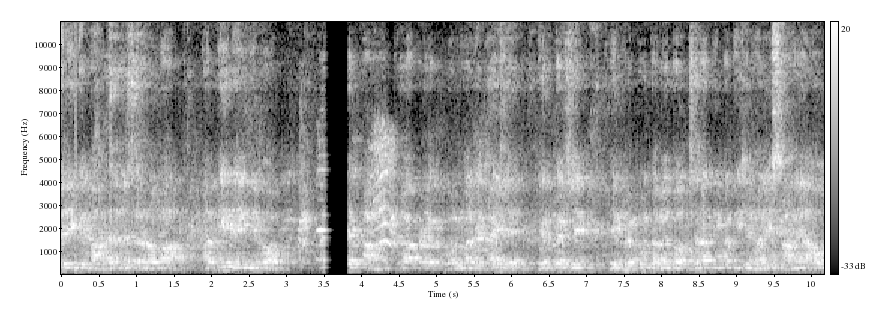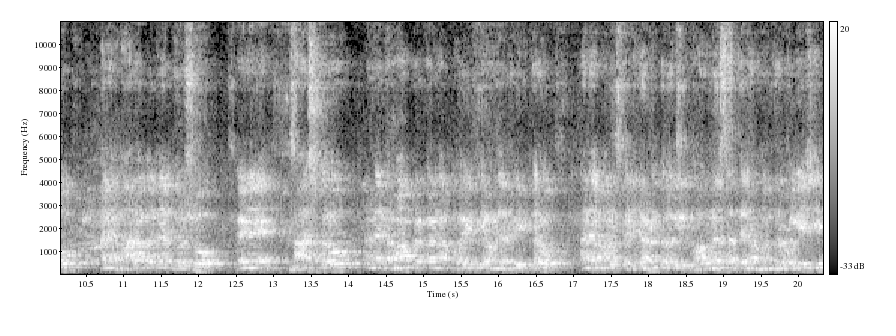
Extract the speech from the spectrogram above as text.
તરીકે મહારાજના શરણોમાં અતિ દૈન્ય ભાવ આ મંત્ર આપણે હોલમાં જે થાય છે એક જ છે હે પ્રભુ તમે તો અક્ષરાધિપતિ છે મારી સામે આવો અને મારા બધા દોષો એને નાશ કરો અને તમામ પ્રકારના ભયથી અમને ભેટ કરો અને અમારું કલ્યાણ કરો. એ ભાવના સાથેના મંત્ર બોલીએ છીએ.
